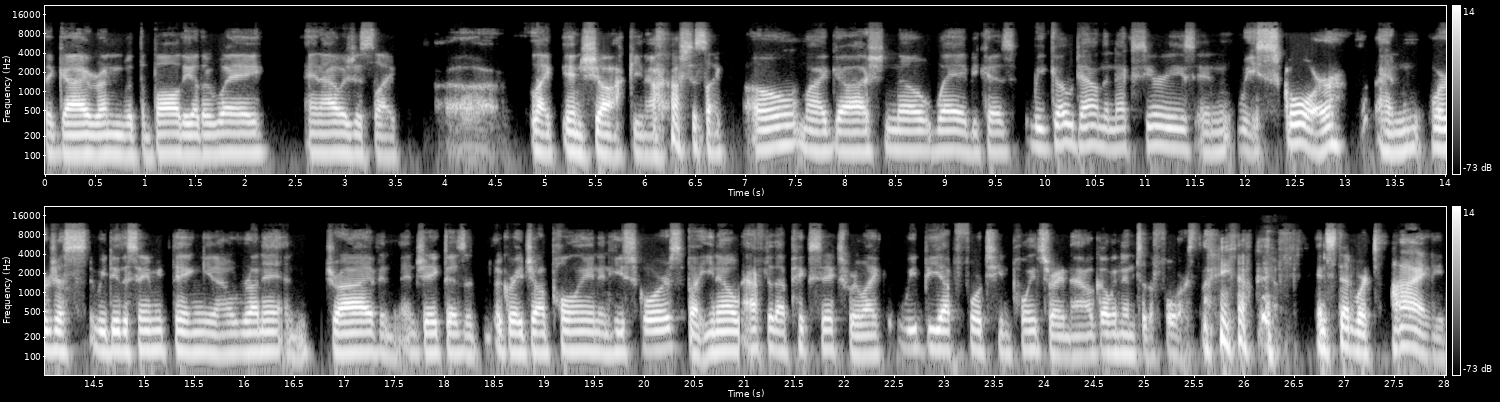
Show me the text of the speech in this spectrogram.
the guy running with the ball the other way, and I was just like, uh, like in shock. You know, I was just like, oh my gosh, no way. Because we go down the next series and we score, and we're just, we do the same thing, you know, run it and drive. And, and Jake does a, a great job pulling and he scores. But, you know, after that pick six, we're like, we'd be up 14 points right now going into the fourth. you know? Instead, we're tied.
